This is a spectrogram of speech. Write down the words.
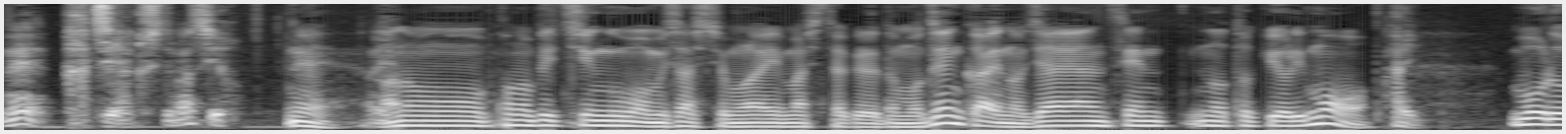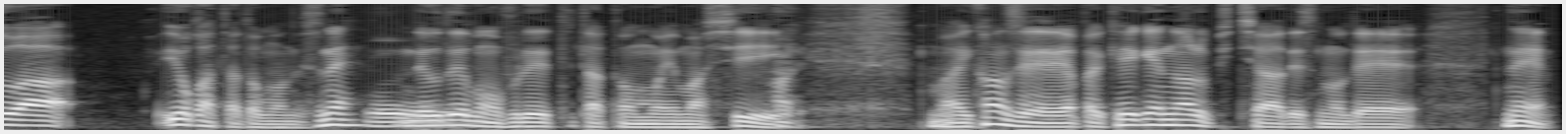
ね、活躍してますよ。ね、はい、あのー、このピッチングも見させてもらいましたけれども、前回のジャイアン戦の時よりも、はい、ボールは良かったと思うんですね。で、腕も震えてたと思いますし、はいまあ、いかんせん、やっぱり経験のあるピッチャーですので、ね、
